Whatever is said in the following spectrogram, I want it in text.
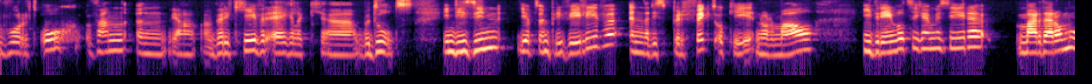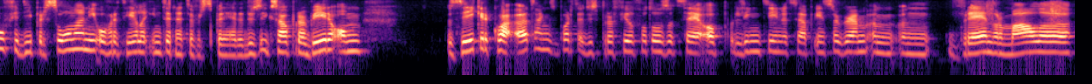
voor het oog van een, ja, een werkgever eigenlijk uh, bedoeld. In die zin, je hebt een privéleven en dat is perfect, oké, normaal. Iedereen wil zich amuseren, maar daarom hoef je die persona niet over het hele internet te verspreiden. Dus ik zou proberen om, zeker qua uitgangsbord, dus profielfoto's, het zij op LinkedIn, het zij op Instagram, een, een vrij normale,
